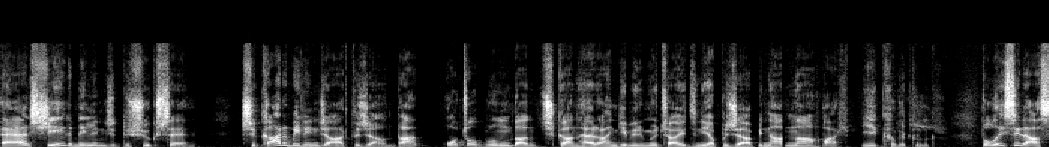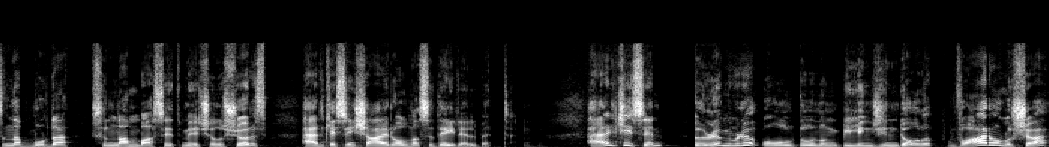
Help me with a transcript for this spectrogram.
Eğer şiir bilinci düşükse çıkar bilinci artacağından o toplumdan çıkan herhangi bir müteahhitin yapacağı bina ne yapar? Yıkılır. Dolayısıyla aslında burada şundan bahsetmeye çalışıyoruz. Herkesin şair olması değil elbette. Herkesin ölümlü olduğunun bilincinde olup varoluşa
